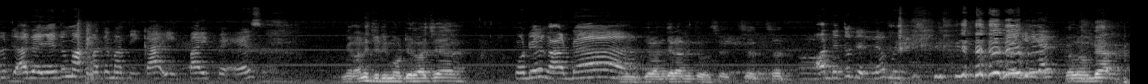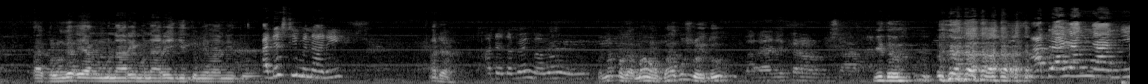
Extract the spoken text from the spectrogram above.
Ada adanya itu matematika, IPA, IPS. Melani jadi model aja. Model gak ada. Jalan-jalan itu. Set, set, set. Oh, ada tuh dari lama. Kalau enggak, ah, kalau enggak yang menari-menari gitu Melani itu. Ada sih menari. Ada. Ada tapi nggak mau. Kenapa enggak mau? Bagus loh itu. badannya terlalu besar Gitu. Ada yang nyanyi.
